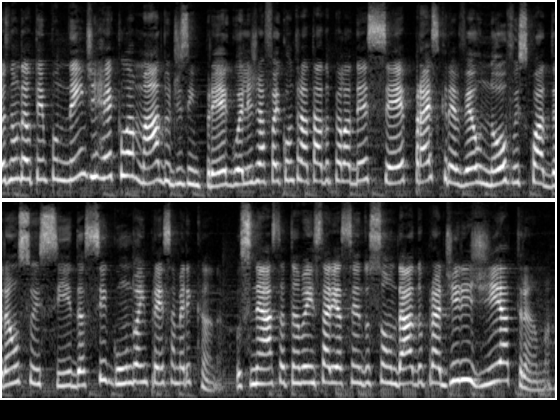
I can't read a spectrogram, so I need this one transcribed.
pois não deu tempo nem de reclamar do desemprego, ele já foi contratado pela DC para escrever o novo Esquadrão Suicida, segundo a imprensa americana. O cineasta também estaria sendo sondado para dirigir a trama.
